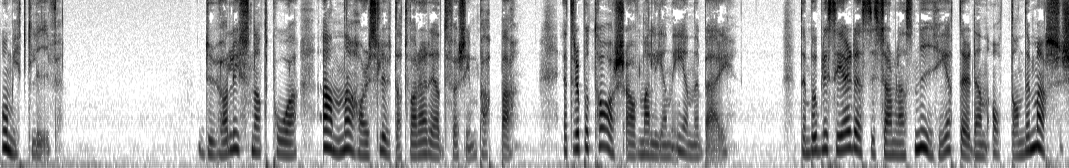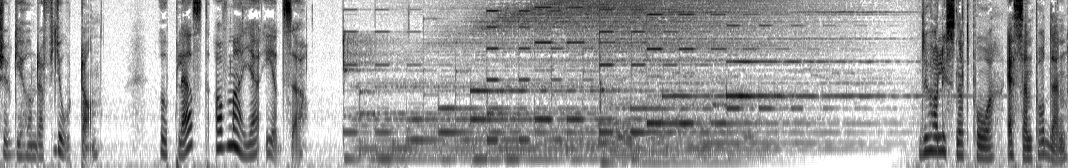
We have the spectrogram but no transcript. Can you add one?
och mitt liv. Du har lyssnat på Anna har slutat vara rädd för sin pappa. Ett reportage av Malene Eneberg. Den publicerades i Sörmlands Nyheter den 8 mars 2014. Uppläst av Maja Edsö. Du har lyssnat på SN-podden,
